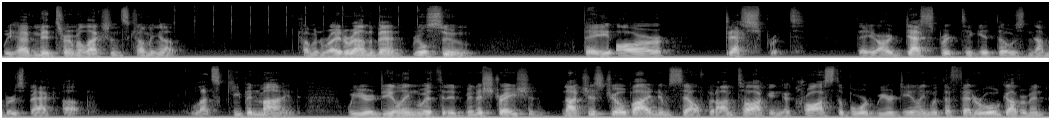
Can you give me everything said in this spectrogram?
We have midterm elections coming up, coming right around the bend real soon. They are desperate. They are desperate to get those numbers back up. Let's keep in mind, we are dealing with an administration, not just Joe Biden himself, but I'm talking across the board. We are dealing with the federal government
